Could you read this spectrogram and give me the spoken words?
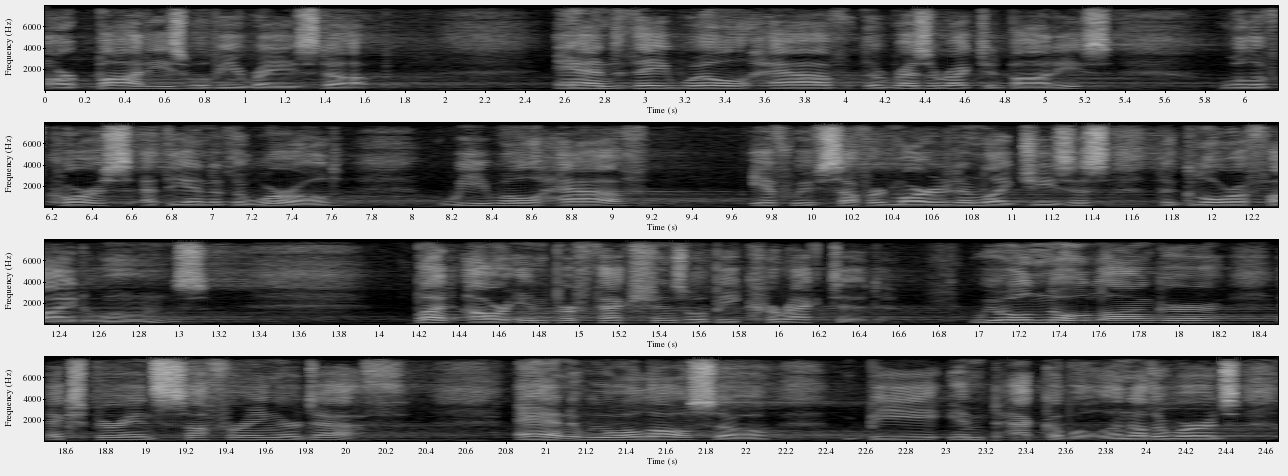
Our bodies will be raised up, and they will have the resurrected bodies, will, of course, at the end of the world, we will have, if we've suffered martyrdom like Jesus, the glorified wounds, but our imperfections will be corrected. We will no longer experience suffering or death. And we will also be impeccable. In other words,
